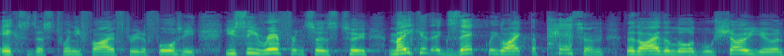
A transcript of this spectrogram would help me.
Exodus 25 through to 40, you see references to make it exactly like the pattern that I, the Lord, will show you. And,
